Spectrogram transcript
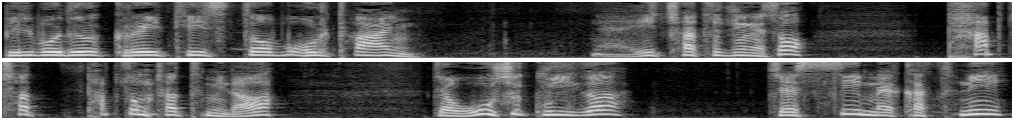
빌보드 Greatest of All Time. 이 차트 중에서 팝 차, 팝송 차트입니다. 자, 59위가 제시 맥카트니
